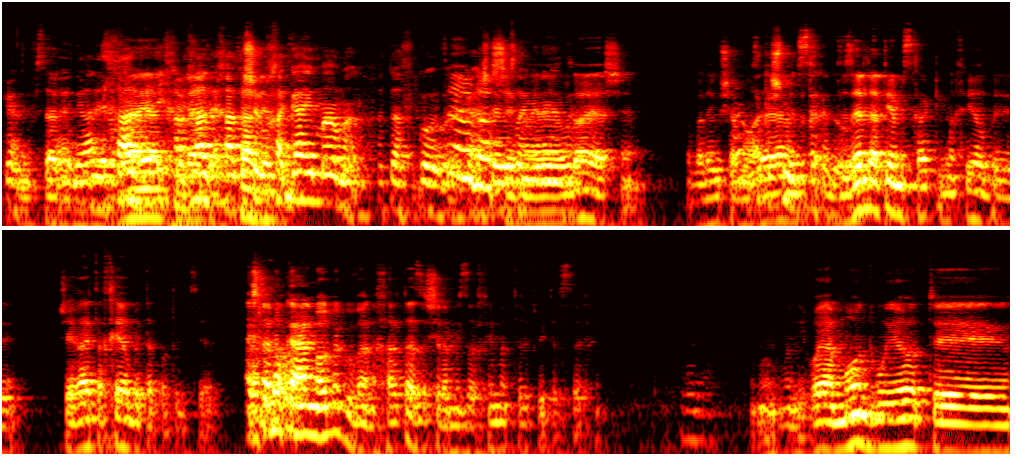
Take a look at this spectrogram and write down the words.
כן, הפסדנו. נראה לי אחד, אחד, תחילת- אחד אחד בשם. חגי ממן חטף גול. זה בדקה הוא לא 12 אשם, הוא. לא היה אשם. אבל היו שם, הכדור. זה לדעתי המשחק עם הכי הרבה, שהראה את הכי הרבה את הפוטנציאל. יש לנו קהל מאוד מגוון, החרטא הזה של המזרחים מטריף לי את השכל. אני רואה המון דמויות אה,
